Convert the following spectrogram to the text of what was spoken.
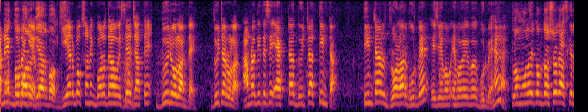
অনেক বড় গিয়ার বক্স অনেক বড় দেওয়া হয়েছে যাতে দুই রোলার দেয় দুইটা রোলার আমরা দিতেছি একটা দুইটা তিনটা। তিনটা রোলার ঘুরবে এই যে এভাবে এভাবে এভাবে ঘুরবে হ্যাঁ? আসসালামু আলাইকুম দর্শক আজকের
